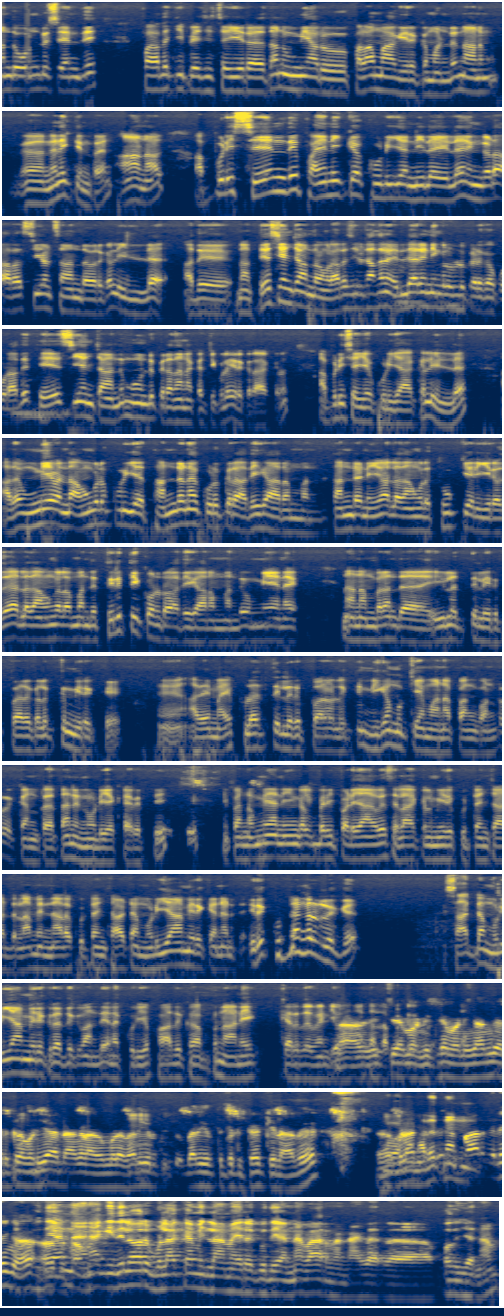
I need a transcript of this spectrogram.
வந்து ஒன்று சேர்ந்து பதச்சி பேச்சு செய்கிறது தான் உண்மையாக ஒரு பலமாக இருக்கும் என்று நானும் நினைக்கின்றேன். ஆனால் அப்படி சேர்ந்து பயணிக்கக்கூடிய நிலையில் எங்களோட அரசியல் சார்ந்தவர்கள் இல்லை. அது நான் தேசியம் சார்ந்தவங்க அரசியல் சார்ந்த எல்லாரையும் நீங்கள் உள்ளுக்கு எடுக்கக்கூடாது. தேசியம் சார்ந்து மூன்று பிரதான கட்சிக்குள்ளே இருக்கிறார்கள். அப்படி செய்யக்கூடிய ஆக்கள் இல்லை. அதை உண்மையாக வந்து அவங்களுக்குரிய தண்டனை கொடுக்குற அதிகாரம் வந்து தண்டனையோ அல்லது அவங்கள தூக்கி எறிகிறதோ அல்லது அவங்கள வந்து திருத்தி கொள்கிற அதிகாரம் வந்து உண்மையான நான் நம்புகிறேன் அந்த ஈழத்தில் இருப்பவர்களுக்கும் இருக்குது அதே மாதிரி புலத்தில் இருப்பவர்களுக்கு மிக முக்கியமான பங்கு ஒன்று இருக்கின்றது தான் என்னுடைய கருத்து. இப்போ உண்மையாக நீங்கள் வெளிப்படையாக சிலாக்கள் மீது குற்றம் சாட்டலாம் என்னால் குற்றம் சாட்ட முடியாமல் இருக்க இரு குற்றங்கள் இருக்குது சாட்ட முடியாமல் இருக்கிறதுக்கு வந்து எனக்குரிய பாதுகாப்பு நானே கருத வேண்டிய நிச்சயமா நிச்சயமா. நீங்க அங்க இருக்கிறபடியா நாங்கள் உங்களை வலியுறுத்தி வலியுறுத்தி சொல்லி கேட்கல அது எனக்கு இதுல ஒரு விளக்கம் இல்லாம இருக்குது என்ன வாரணண்ணா இவர் பொதுஜனம்.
